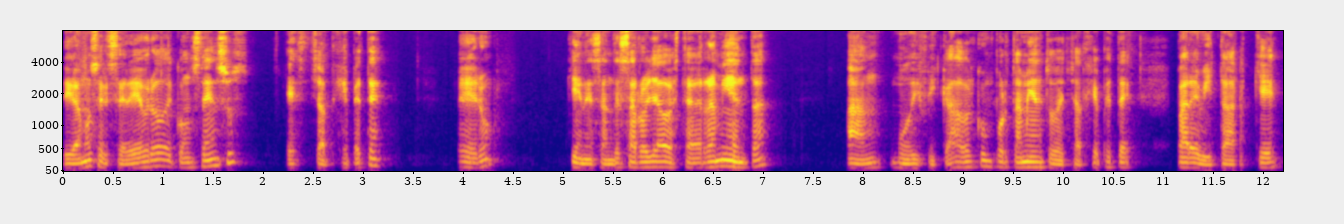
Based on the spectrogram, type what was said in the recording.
Digamos, el cerebro de consensus es ChatGPT, pero quienes han desarrollado esta herramienta han modificado el comportamiento de ChatGPT para evitar que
